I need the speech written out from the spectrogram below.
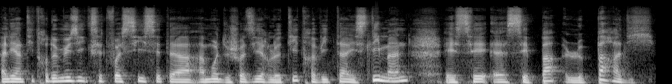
Allez, un titre de musique cette fois-ci, c'est à, moi de choisir le titre Vita et Slimane et c'est euh, c'est pas le paradis.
